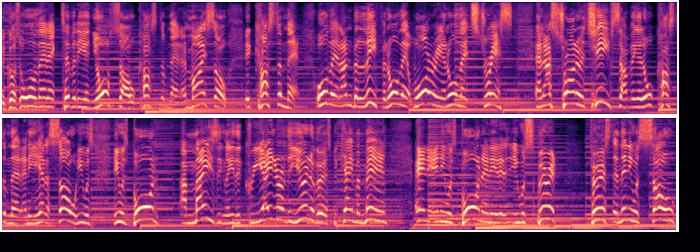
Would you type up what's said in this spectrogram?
because all that activity in your soul cost him that, and my soul, it cost him that. All that unbelief and all that worry and all that stress and us trying to achieve something, it all cost him that. And he had a soul. He was he was born amazingly. The creator of the universe became a man, and, and he was born and he, he was spirit first, and then he was soul,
